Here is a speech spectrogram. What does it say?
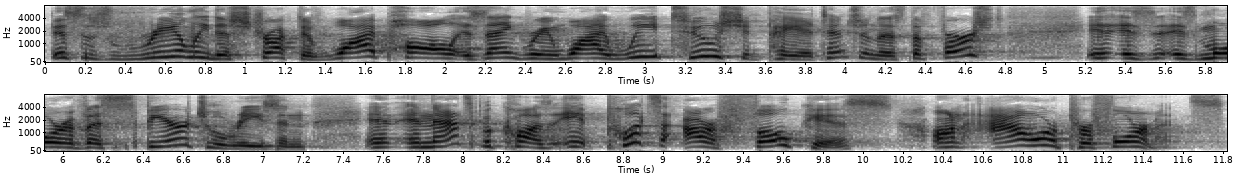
this is really destructive, why Paul is angry, and why we too should pay attention to this. The first is, is more of a spiritual reason, and, and that's because it puts our focus on our performance.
